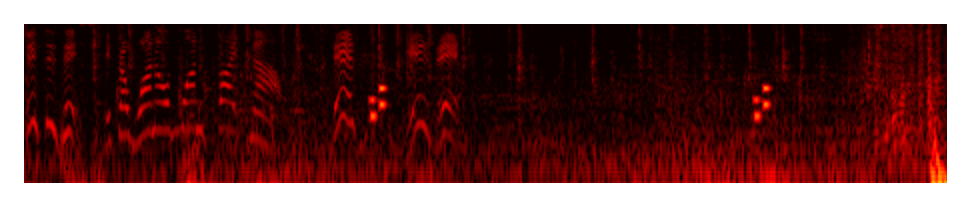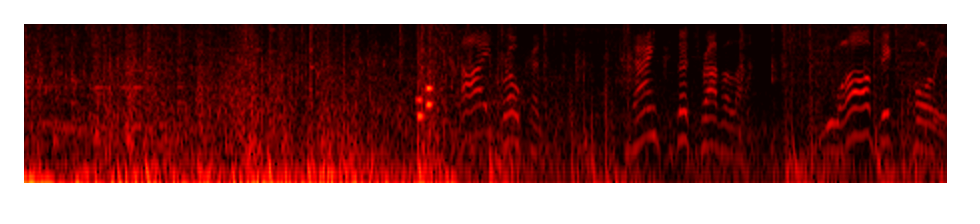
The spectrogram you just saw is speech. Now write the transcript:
This is it. It's a one-on-one fight now. This is it. Tie broken. Thank the Traveler. You are victorious.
